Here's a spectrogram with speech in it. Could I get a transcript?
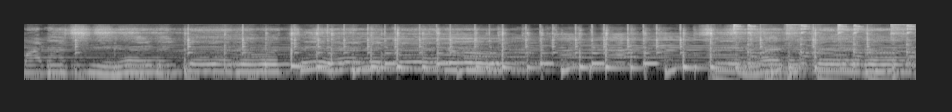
મારી સિંહણ કેરો સિંહણ કેરો સિંહણ કેરો.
